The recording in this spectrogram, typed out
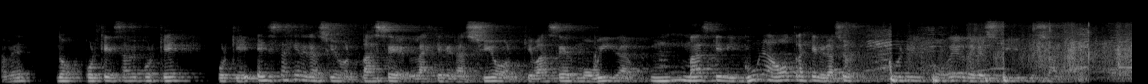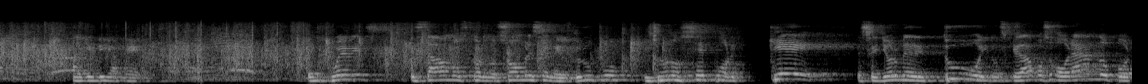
Amén. No, ¿por qué? ¿Sabe por qué? Porque esta generación va a ser la generación que va a ser movida más que ninguna otra generación con el poder del Espíritu Santo. Alguien diga amén. El jueves estábamos con los hombres en el grupo y yo no sé por qué el Señor me detuvo y nos quedamos orando por,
